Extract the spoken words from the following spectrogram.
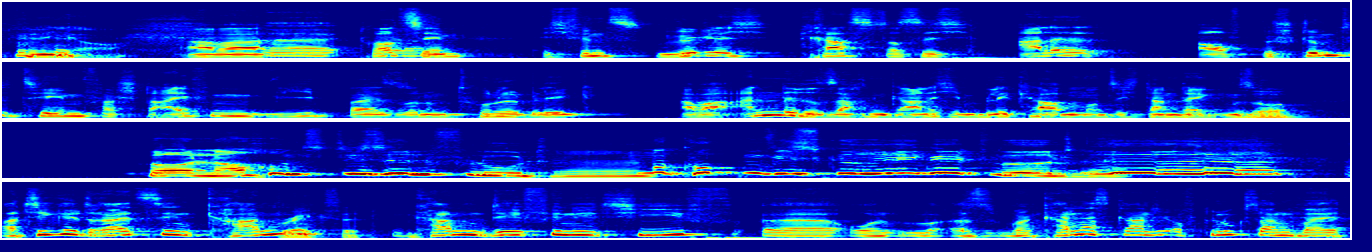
finde ich auch. Aber Äh, trotzdem, ich finde es wirklich krass, dass sich alle auf bestimmte Themen versteifen, wie bei so einem Tunnelblick, aber andere Sachen gar nicht im Blick haben und sich dann denken so, ja, nach uns die Sinnflut. Mhm. Mal gucken, wie es geregelt wird. Äh. Artikel 13 kann, Brexit. kann definitiv, äh, und also man kann das gar nicht oft genug sagen, weil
